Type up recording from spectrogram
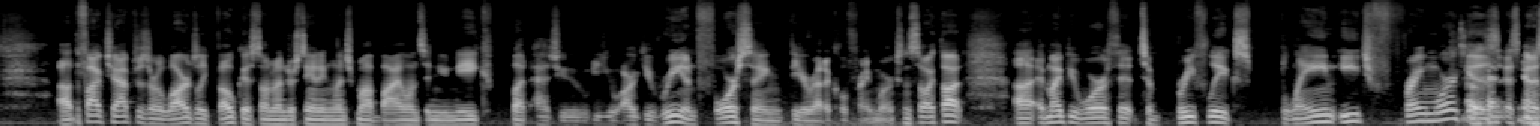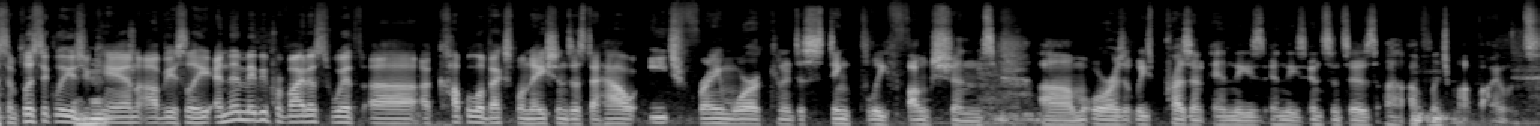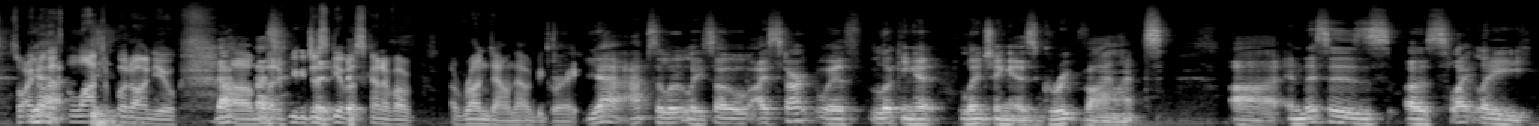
Uh, the five chapters are largely focused on understanding lynch mob violence and unique, but as you you argue, reinforcing theoretical frameworks. And so I thought uh, it might be worth it to briefly explain explain each framework okay. as, as yeah. kind of simplistically as mm-hmm. you can, obviously, and then maybe provide us with uh, a couple of explanations as to how each framework kind of distinctly functions, um, or is at least present in these in these instances uh, of mm-hmm. lynch mob violence. So I yeah. know that's a lot to put on you, um, but if you could just give us kind of a, a rundown, that would be great. Yeah, absolutely. So I start with looking at lynching as group violence. Uh, and this is a slightly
